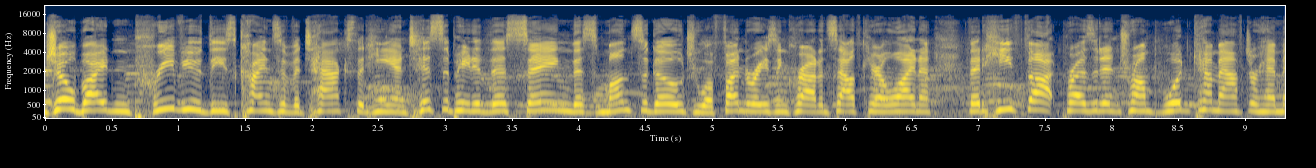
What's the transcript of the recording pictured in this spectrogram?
Joe Biden previewed these kinds of attacks that he anticipated this, saying this months ago to a fundraising crowd in South Carolina that he thought President Trump would come after him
